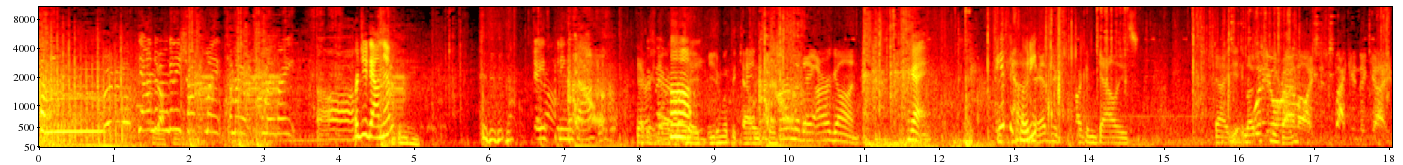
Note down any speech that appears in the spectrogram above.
Downed him. I'm getting shot to my to my to my right. Uh, Where'd you down them? Jay's beating his ass. Uh -huh. Beat him with the galleys. Confirm that they are gone. Okay. I get the Cody. They had the fucking galleys. Yeah, loadie One of your allies is back in the game.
